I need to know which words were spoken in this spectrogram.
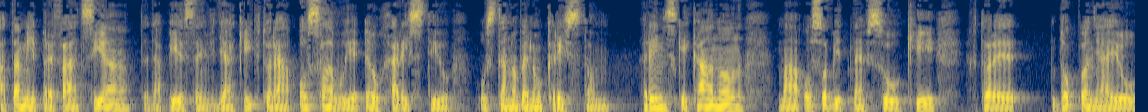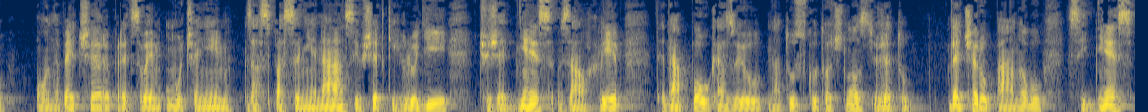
a tam je prefácia, teda pieseň vďaky, ktorá oslavuje Eucharistiu ustanovenú Kristom. Rímsky kánon má osobitné vsúky, ktoré doplňajú on večer pred svojim umúčením za spasenie nás i všetkých ľudí, čiže dnes vzal chlieb, teda poukazujú na tú skutočnosť, že tú večeru pánovu si dnes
